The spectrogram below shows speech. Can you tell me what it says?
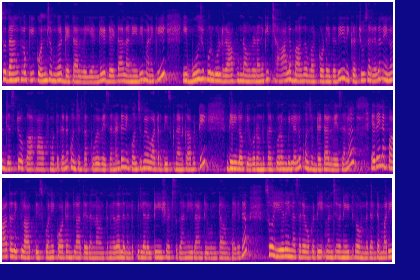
సో దాంట్లోకి కొంచెంగా డెటాల్ వేయండి. డెటాల్ అనేది మనకి ఈ బూజు పురుగులు రాకుండా ఉండడానికి చాలా బాగా వర్కౌట్ అవుతుంది. ఇది ఇక్కడ చూసారు కదా నేను జస్ట్ ఒక హాఫ్ మూత కన్నా కొంచెం తక్కువే వేసాను అంటే నేను కొంచెమే వాటర్ తీసుకున్నాను కాబట్టి దీనిలోకి ఒక రెండు కర్పూరం బిళ్ళలు కొంచెం డెటాల్ వేసాను ఏదైనా పాతది క్లాత్ తీసుకొని కాటన్ క్లాత్ ఏదైనా ఉంటుంది కదా లేదంటే పిల్లల టీ షర్ట్స్ కానీ ఇలాంటివి ఉంటా ఉంటాయి కదా. సో ఏదైనా సరే ఒకటి మంచిగా నీట్గా ఉన్నదంటే మరీ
